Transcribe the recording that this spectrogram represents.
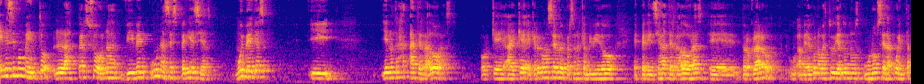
En ese momento las personas viven unas experiencias muy bellas y, en otras aterradoras, porque hay que, hay que reconocerlo, hay personas que han vivido experiencias aterradoras, pero claro, a medida que uno va estudiando uno se da cuenta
